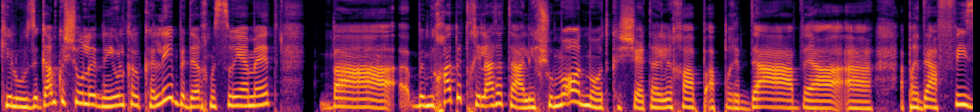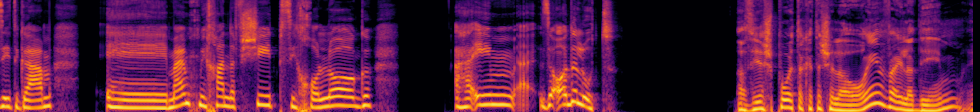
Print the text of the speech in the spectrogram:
כאילו, זה גם קשור לניהול כלכלי בדרך מסוימת, ב, במיוחד בתחילת התהליך, שהוא מאוד מאוד קשה, תהליך הפ- הפרידה והפרידה הפיזית גם. אה, מה עם תמיכה נפשית, פסיכולוג? האם, זה עוד עלות. אז יש פה את הקטע של ההורים והילדים, אה,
